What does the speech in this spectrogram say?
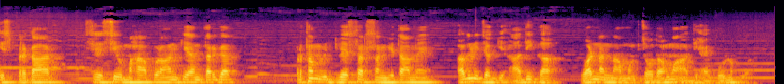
इस प्रकार श्री शिव महापुराण के अंतर्गत प्रथम विद्वेश्वर संहिता में अग्नि यज्ञ आदि का वर्णन नामक चौदहवा अध्याय पूर्ण हुआ।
